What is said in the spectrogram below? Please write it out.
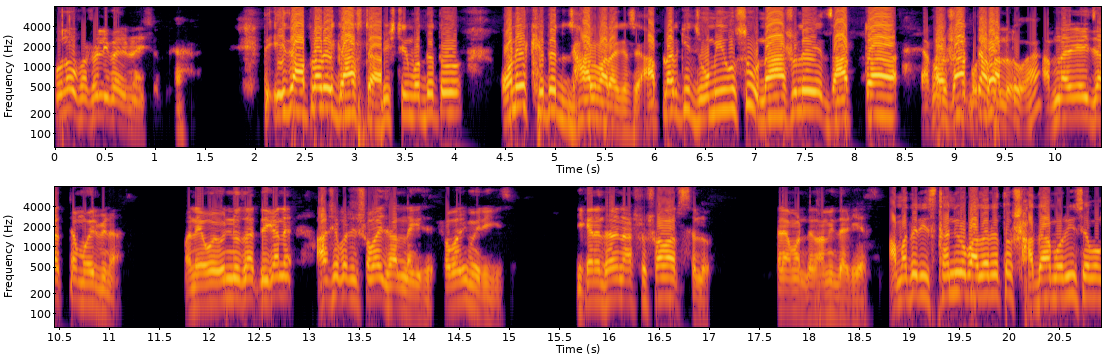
কোনো ফসলই না তো এই যে আপনার এই গাছটা বৃষ্টির মধ্যে তো অনেক ক্ষেতের ঝাল মারা গেছে। আপনার কি জমি উঁচু না আসলে জাতটা এখন জাতটা ভালো। হ্যাঁ? আপনার এই জাতটা মরবি না। মানে ওই অন্য জাত এখানে আশেপাশে সবাই ঝাল লাগিয়েছে সবারই মরে গেছে। এখানে ধরেন আসো সবার ছিল। আমার দেখো, আমি দাঁড়িয়ে আছি। আমাদের স্থানীয় বাজারে তো সাদা মরিচ এবং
